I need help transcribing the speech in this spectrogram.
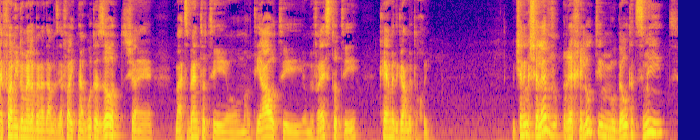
איפה אני דומה לבן אדם הזה? איפה ההתנהגות הזאת שמעצבנת אותי, או מרתיעה אותי, או מבאסת אותי, קיימת גם בתוכי? וכשאני משלב רכילות עם מודעות עצמית,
